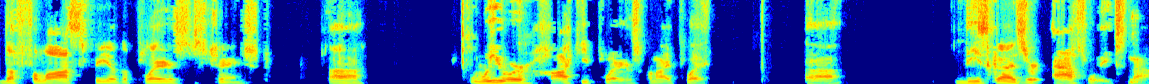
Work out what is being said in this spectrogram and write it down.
the philosophy of the players has changed. Uh, we were hockey players when I played. Uh, these guys are athletes now,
